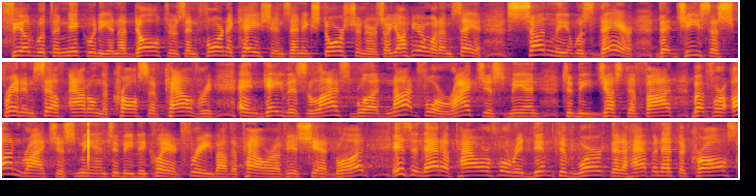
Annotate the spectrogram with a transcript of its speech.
filled with iniquity and adulterers and fornications and extortioners, are y'all hearing what I'm saying? Suddenly it was there that Jesus spread himself out on the cross of Calvary and gave his life's blood not for righteous men to be justified, but for unrighteous men to be declared free by the power of his shed blood. Isn't that a powerful redemptive work that happened at the cross?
